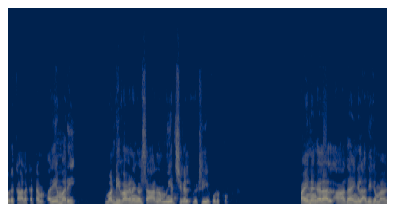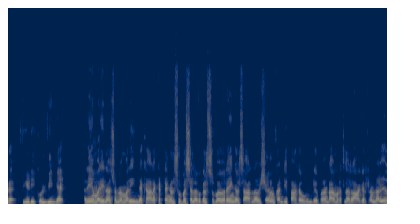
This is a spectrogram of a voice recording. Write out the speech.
ஒரு காலகட்டம். அதே மாதிரி வண்டி வாகனங்கள் சார்ந்த முயற்சிகள் வெற்றியை கொடுக்கும். பயணங்களால் ஆதாயங்கள் அதிகமாக தேடிக்கொள்வீங்க. அதே மாதிரி நான் சொன்ன மாதிரி இந்த காலகட்டங்கள் சுப செலவுகள் சுப விரயங்கள் சார்ந்த விஷயங்களும் கண்டிப்பாக உண்டு. பன்னெண்டாம் இடத்துல ராகு இருக்கணும் நல்ல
